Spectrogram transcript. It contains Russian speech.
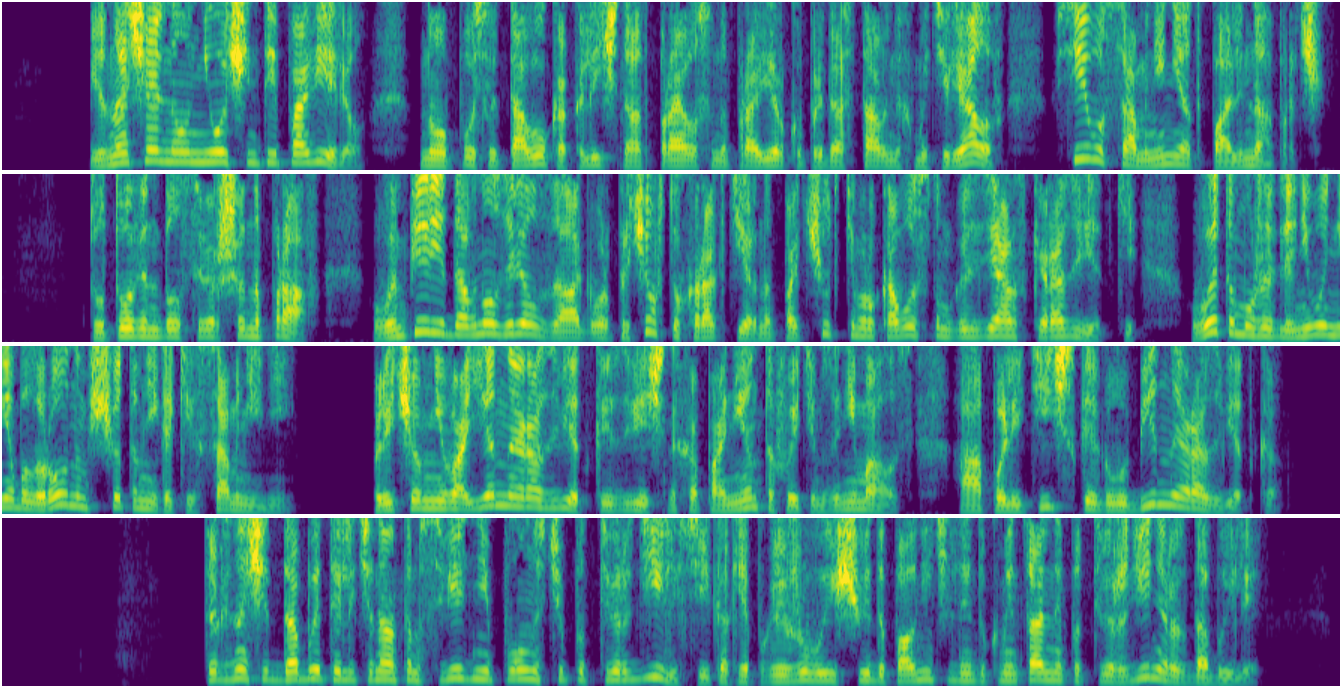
Изначально он не очень-то и поверил, но после того, как лично отправился на проверку предоставленных материалов, все его сомнения отпали напрочь. Тутовин был совершенно прав. В империи давно зрел заговор, причем, что характерно, под чутким руководством гальзианской разведки. В этом уже для него не было ровным счетом никаких сомнений. Причем не военная разведка из вечных оппонентов этим занималась, а политическая глубинная разведка. Так значит, добытые лейтенантом сведения полностью подтвердились, и, как я погляжу, вы еще и дополнительные документальные подтверждения раздобыли,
